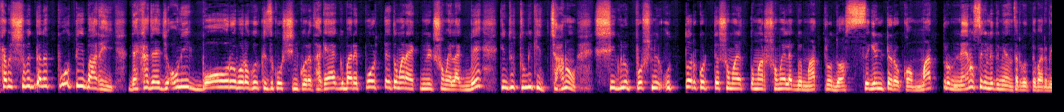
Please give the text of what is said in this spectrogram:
ঢাকা বিশ্ববিদ্যালয়ে প্রতিবারেই দেখা যায় যে অনেক বড় বড় কিছু কোশ্চিন করে থাকে। একবারে পড়তে তোমার এক মিনিট সময় লাগবে। কিন্তু তুমি কি জানো, সেগুলো প্রশ্নের উত্তর করতে সময় তোমার সময় লাগবে মাত্র দশ সেকেন্ডেরও কম, মাত্র ন্যানো সেকেন্ডে তুমি অ্যান্সার করতে পারবে।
